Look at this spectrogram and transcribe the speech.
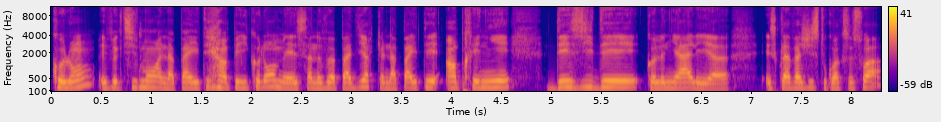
colon. Effectivement elle n'a pas été un pays colon mais ça ne veut pas dire qu'elle n'a pas été imprégnée des idées coloniales et euh, esclavagistes ou quoi que ce soit.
